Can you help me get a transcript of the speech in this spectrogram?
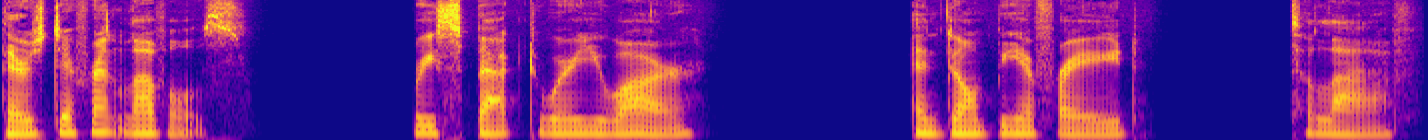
There's different levels. Respect where you are and don't be afraid – to laugh.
